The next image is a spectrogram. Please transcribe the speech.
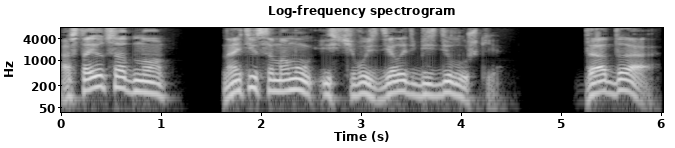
Остается одно – найти самому, из чего сделать безделушки. Да-да,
